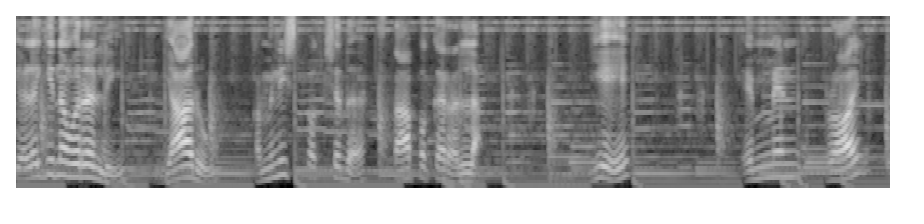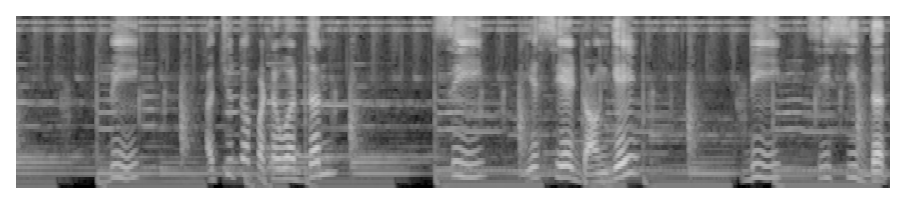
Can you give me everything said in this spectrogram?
ಕೆಳಗಿನವರಲ್ಲಿ ಯಾರು ಕಮ್ಯುನಿಸ್ಟ್ ಪಕ್ಷದ ಸ್ಥಾಪಕರಲ್ಲ. A. M N. Roy, B. Achyut Patwardhan, C. S. A. Dange, D. C. C. Dutt.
